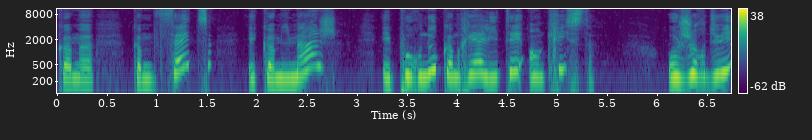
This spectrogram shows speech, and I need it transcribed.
comme, euh, comme et comme image, et pour nous comme réalité en Christ. Aujourd'hui,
